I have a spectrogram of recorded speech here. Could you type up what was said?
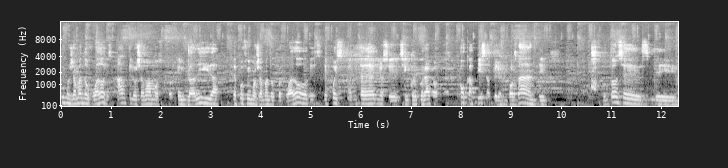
fuimos llamando jugadores. Antes lo llamamos, por ejemplo, Adidas, después fuimos llamando otros jugadores, después a mitad de año se, se incorporaron pocas piezas pero importantes. Entonces, eh,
